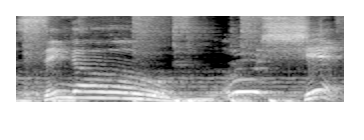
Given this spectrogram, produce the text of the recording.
Single. Oh shit.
